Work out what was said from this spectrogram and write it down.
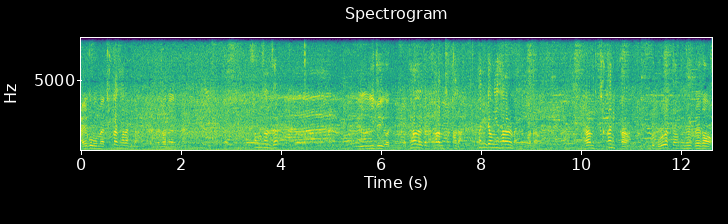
알고 보면 착한 사람이다. 그래서 저는 성선설? 이, 이주의거든요. 그러니까 태어날 때부터 사람은 착하다. 환경이 사람을 만든 거다. 사람은 다 착하니까. 근데 모르겠다. 그래서, 그래서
